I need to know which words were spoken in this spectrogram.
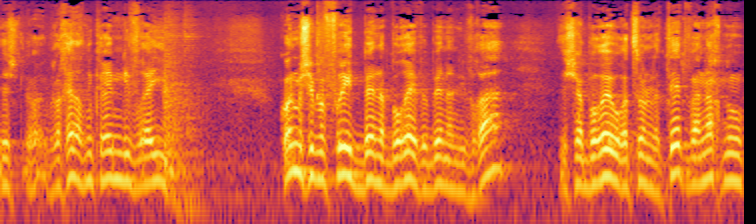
יש, ולכן אנחנו נקראים נבראים. כל מה שמפריד בין הבורא ובין הנברא, זה שהבורא הוא רצון לתת ואנחנו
